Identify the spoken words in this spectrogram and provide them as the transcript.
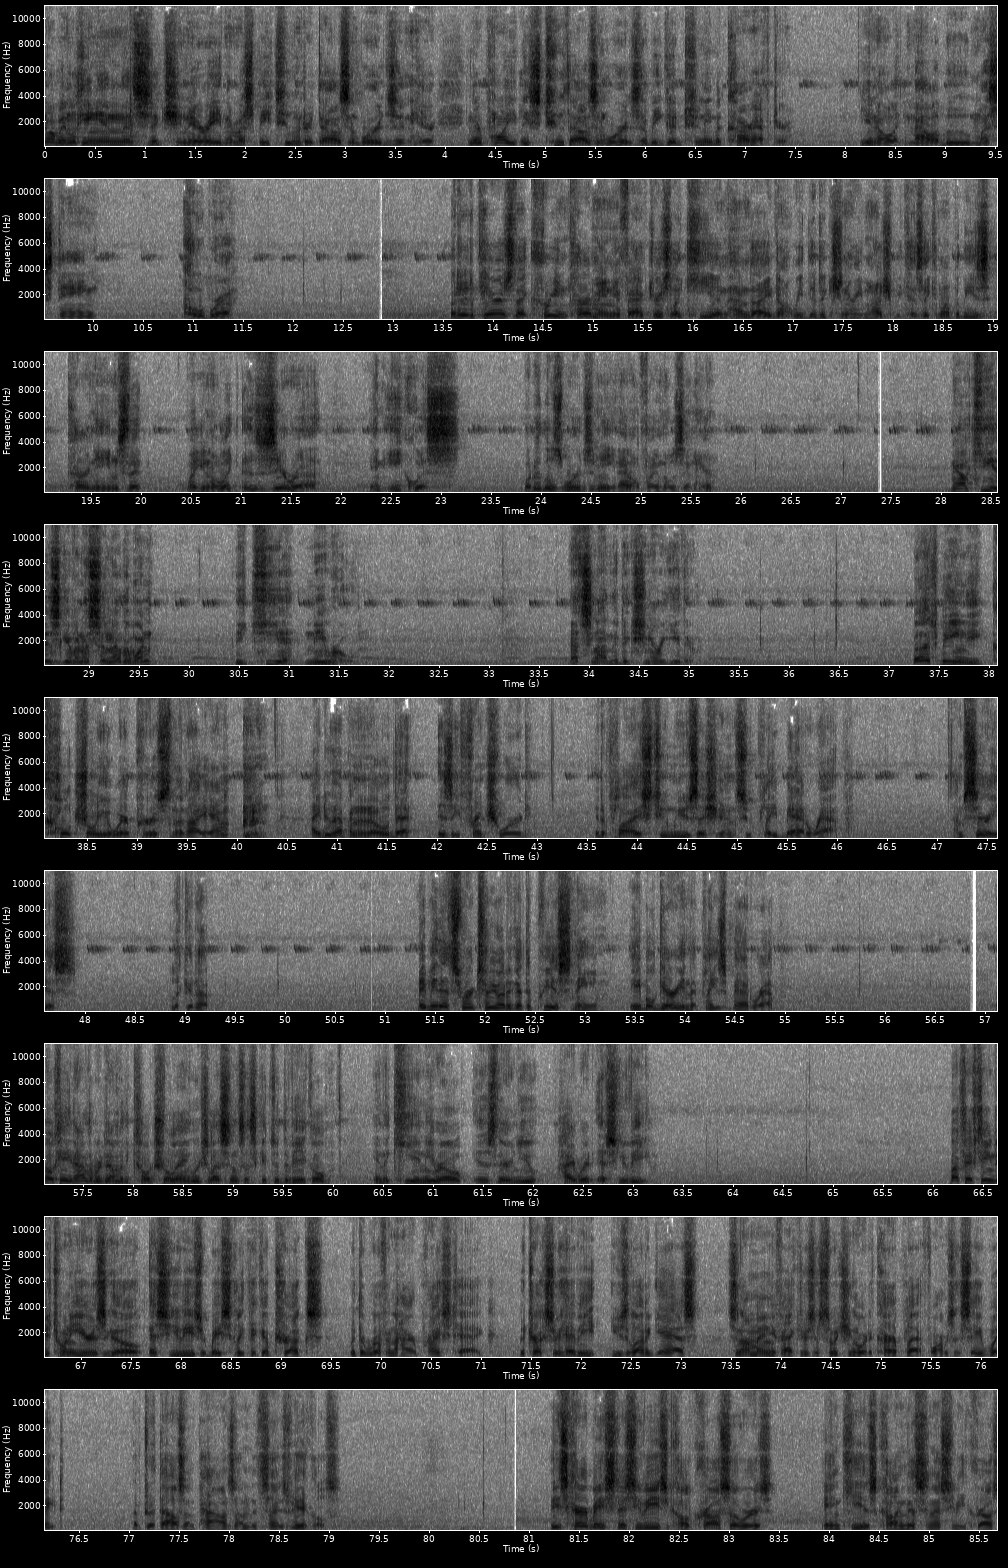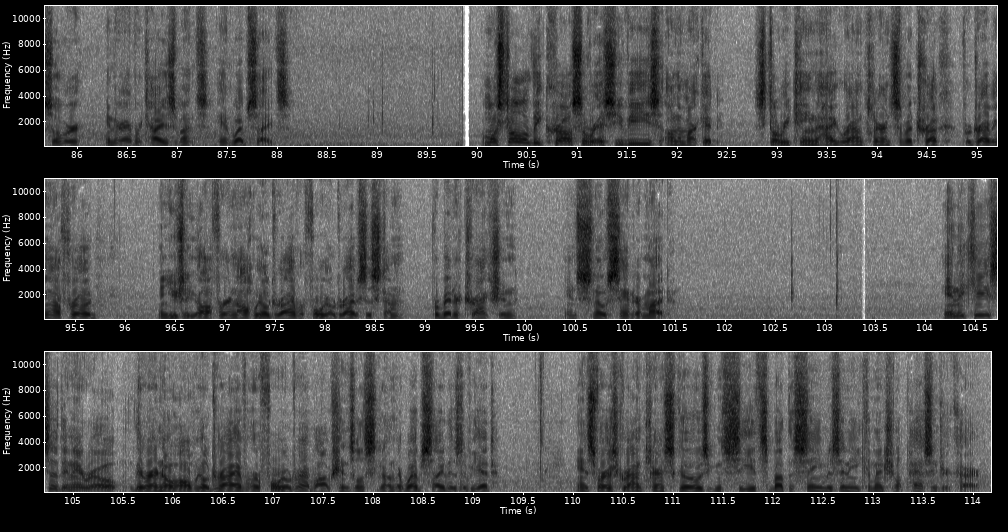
know, I've been looking in this dictionary, and there must be 200,000 words in here, and there are probably at least 2,000 words that would be good to name a car after. You know, like Malibu, Mustang, Cobra. But it appears that Korean car manufacturers like Kia and Hyundai don't read the dictionary much because they come up with these car names that, well, you know, like Azera and Equus. What do those words mean? I don't find those in here. Now Kia's given us another one, the Kia Niro. That's not in the dictionary either. But being the culturally aware person that I am, I do happen to know that is a French word. It applies to musicians who play bad rap. I'm serious. Look it up. Maybe that's where Toyota got the Prius name, a Bulgarian that plays bad rap. Okay, now that we're done with the cultural language lessons, let's get to the vehicle. And the Kia Niro is their new hybrid SUV. About 15 to 20 years ago, SUVs are basically pickup trucks with a roof and a higher price tag. The trucks are heavy, use a lot of gas, so now manufacturers are switching over to car platforms that save weight, up to 1,000 pounds on mid-sized vehicles. These car-based SUVs are called crossovers, and Kia is calling this an SUV crossover in their advertisements and websites. Almost all of the crossover SUVs on the market still retain the high ground clearance of a truck for driving off-road and usually offer an all-wheel drive or four-wheel drive system for better traction in snow, sand, or mud. In the case of the Niro, there are no all-wheel drive or four-wheel drive options listed on their website as of yet. And as far as ground clearance goes, you can see it's about the same as any conventional passenger car.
